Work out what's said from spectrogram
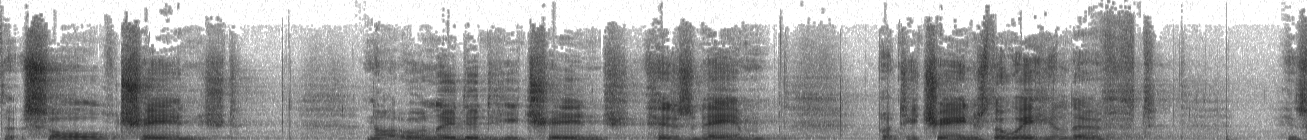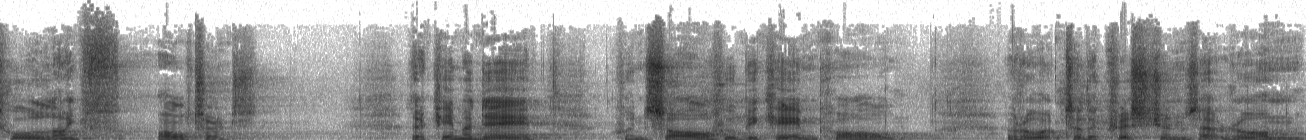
that Saul changed. Not only did he change his name, but he changed the way he lived. His whole life altered. There came a day when Saul, who became Paul, wrote to the Christians at Rome,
